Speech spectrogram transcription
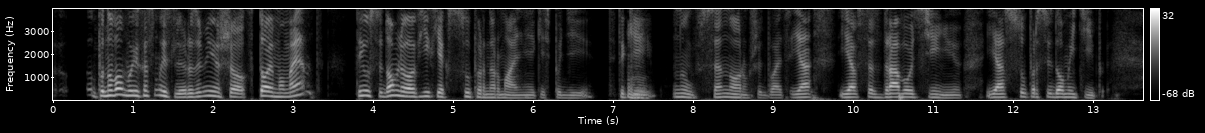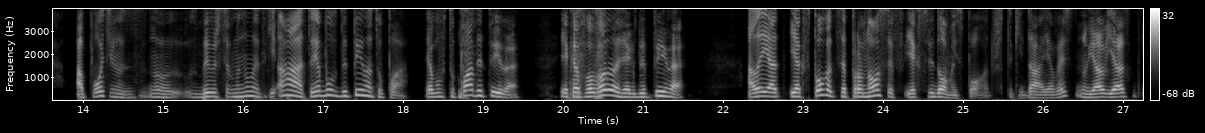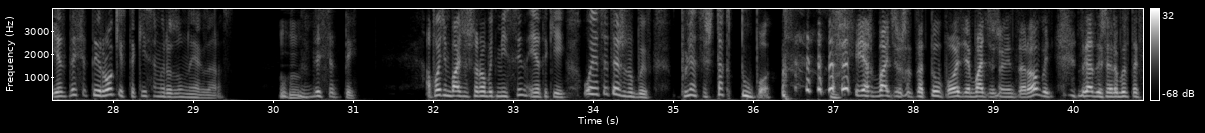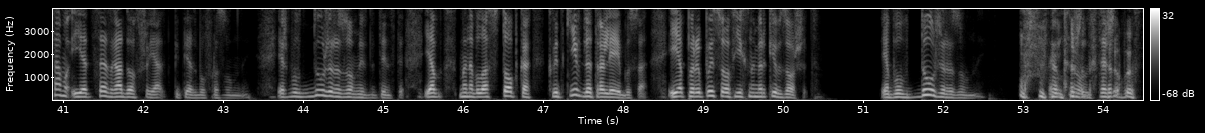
по-новому їх осмислюю. Розумію, що в той момент ти усвідомлював їх як супернормальні якісь події. Ти такий. Мгм. Ну, все норм, що відбувається. Я, я все здраво оцінюю, я суперсвідомий тип. А потім ну, дивишся в минуле і такий, а, то я був дитина тупа. Я був тупа дитина, яка поводилася як дитина. Але я як спогад це проносив як свідомий спогад. Що такий, да, я весь. Ну, я, я, я з 10 років такий самий розумний, як зараз. Угу. З 10. А потім бачу, що робить мій син, і я такий, о, я це теж робив. Бля, це ж так тупо. я ж бачу, що це тупо. Ось я бачу, що він це робить. Згадую, що я робив так само, і я це згадував, що я піпець був розумний. Я ж був дуже розумний в дитинстві. Я, в мене була стопка квитків для тролейбуса, і я переписував їх номерки в зошит. Я був дуже розумний. Так, ну, це ж- робив.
